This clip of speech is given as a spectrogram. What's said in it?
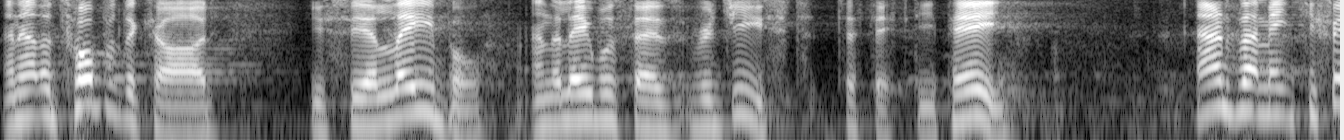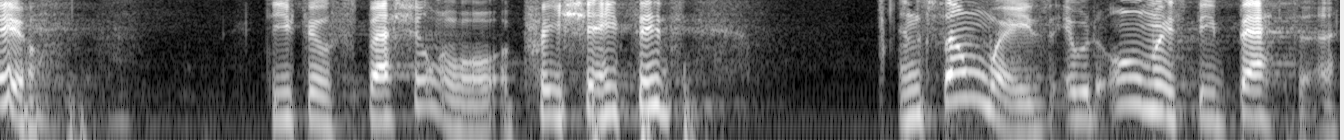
And at the top of the card, you see a label, and the label says reduced to 50p. How does that make you feel? Do you feel special or appreciated? In some ways, it would almost be better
